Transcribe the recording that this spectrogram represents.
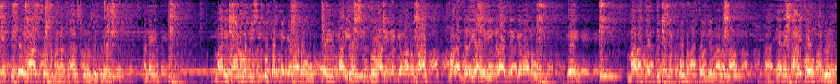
જયંતિભાઈ વાઘ છે મારા ખાસ મિત્ર અને મારી વાણવટી શિકોતર ને કહેવાનું, એ મારી હર્ષિત ભવાની ને કહેવાનું બાપ, મારા જળિયાવી રીંગણાજ ને કહેવાનું કે મારા જયંતિભાઈ ને ખૂબ હાથો છે મારા બાપ. એને કાંઈ થવું ના જોઈએ.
